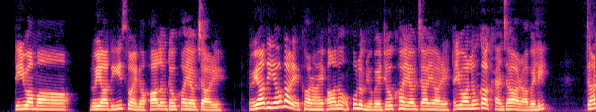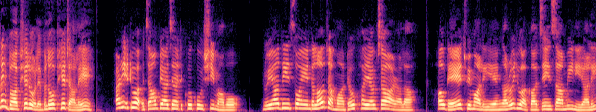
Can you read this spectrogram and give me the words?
။ဒီရွာမှာနွေရာသီဆိုရင်တော့အားလုံးဒုက္ခရောက်ကြတယ်။နွေရာသီရောက်လာတဲ့အခါတိုင်းအားလုံးအခုလိုမျိုးပဲဒုက္ခရောက်ကြရတယ်။တရွာလုံးကခံကြရတာပဲလေ။ဒါနဲ့ဘာဖြစ်လို့လဲဘလို့ဖြစ်တာလဲအဲ့ဒီအတွက်အကြောင်းပြချက်တစ်ခုခုရှိမှာပေါ့နွေရာသီဆိုရင်ဒီလောက်ကြာမှဒုက္ခရောက်ကြရတာလား ဟုတ်တယ်ချွေးမလေးရဲ့ငါတို့ရွာကကျင်းစာမိနေတာလေ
